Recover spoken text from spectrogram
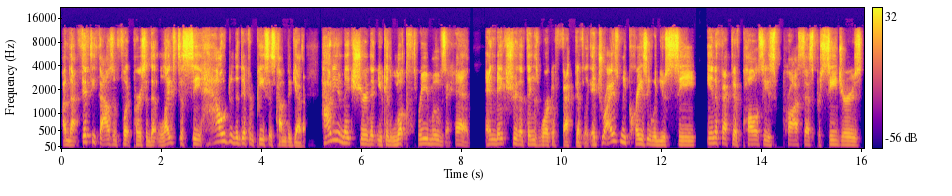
I'm that 50,000 foot person that likes to see how do the different pieces come together. How do you make sure that you can look three moves ahead and make sure that things work effectively? It drives me crazy when you see ineffective policies, process, procedures,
